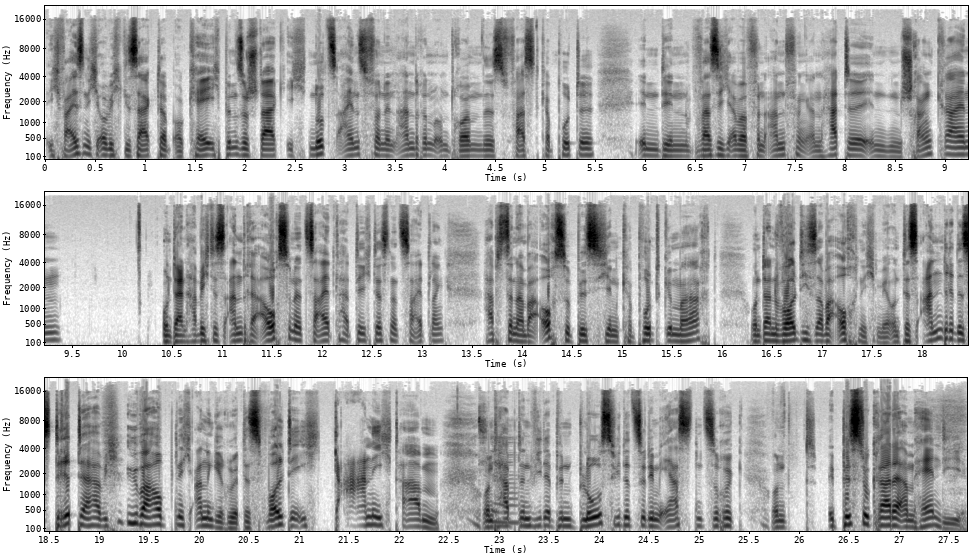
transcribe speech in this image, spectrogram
ich weiß nicht, ob ich gesagt habe, okay, ich bin so stark, ich nutze eins von den anderen und räume das fast kaputte in den, was ich aber von Anfang an hatte, in den Schrank rein. Und dann habe ich das andere auch so eine Zeit, hatte ich das eine Zeit lang, habe es dann aber auch so ein bisschen kaputt gemacht und dann wollte ich es aber auch nicht mehr. Und das andere, das dritte habe ich überhaupt nicht angerührt. Das wollte ich gar nicht haben. Und Tja. habe dann wieder, bin bloß wieder zu dem ersten zurück. Und bist du gerade am Handy?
